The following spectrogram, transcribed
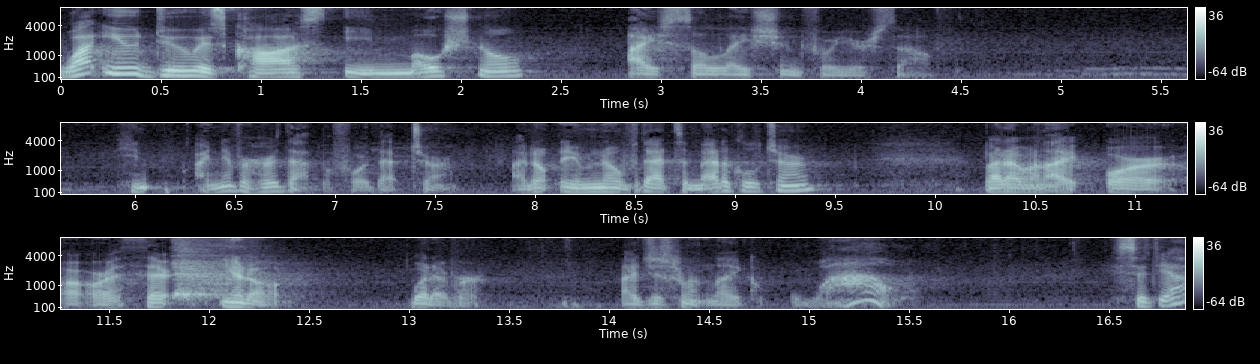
what you do is cause emotional isolation for yourself. He, I never heard that before, that term. I don't even know if that's a medical term, but I went like, or, or, or a ther- you know, whatever. I just went like, wow. He said, yeah.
